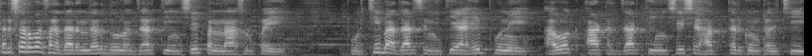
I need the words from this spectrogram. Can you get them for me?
तर सर्वसाधारण दर दोन हजार तीनशे पन्नास रुपये. पुढची बाजार समिती आहे पुणे. आवक आठ हजार तीनशे शहात्तर क्विंटलची.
